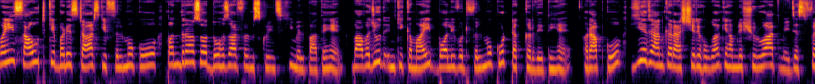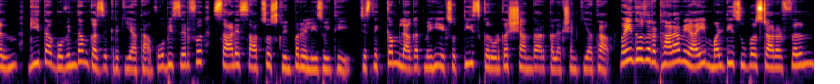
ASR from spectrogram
वहीं साउथ के बड़े स्टार्स की फ़िल्मों को पंद्रह सौ, दो हज़ार फ़िल्म स्क्रीन ही मिल पाते हैं। बावजूद इनकी कमाई बॉलीवुड फ़िल्मों को टक्कर देती है। और आपको ये जानकर आश्चर्य होगा कि हमने शुरुआत में जिस फ़िल्म गीता गोविंदम का ज़िक्र किया था, वो भी सिर्फ़ साढ़े सात सौ स्क्रीन पर रिलीज़ हुई थी, जिसने कम लागत में ही 130 करोड़ का शानदार कलेक्शन किया था। वहीं 2018 में आई multi superstarrer film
